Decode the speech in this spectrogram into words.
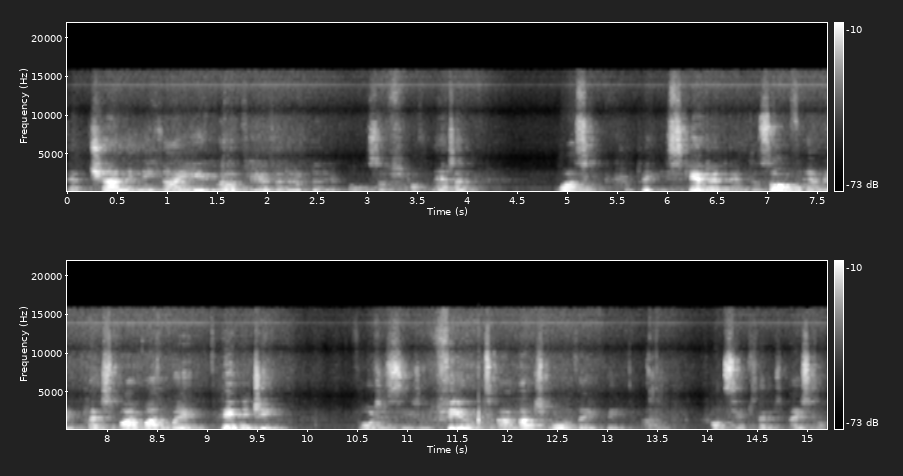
that charmingly naive worldview of the little billion balls of, of matter was completely scattered and dissolved and replaced by one where energy, vortices and fields are much more the, the um, concepts that it's based on.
